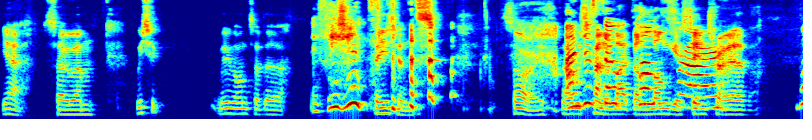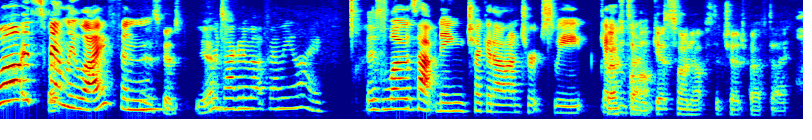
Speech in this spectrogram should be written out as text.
yeah. So um, we should move on to the Ephesians. Ephesians. Sorry, that I'm was just kind of like the longest our- intro ever. Well, it's family life, and It's good. Yeah. we're talking about family life. There's loads happening. Check it out on ChurchSuite. Get birthday. involved. Get signed up for the church birthday. oh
